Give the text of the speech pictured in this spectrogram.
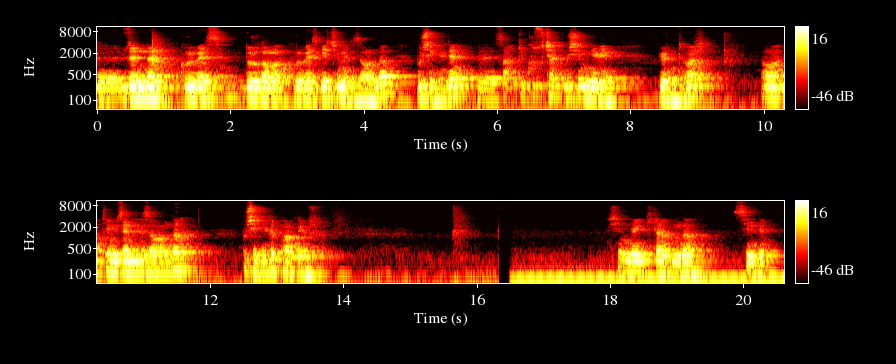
Ee, üzerinden kuru bez, durulama, kuru bez geçirmediği zaman da bu şekilde e, sanki kusacakmışım gibi görüntü var. Ama temizlendiği zaman da bu şekilde parlıyor. Şimdi iki tarafını da sildim.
